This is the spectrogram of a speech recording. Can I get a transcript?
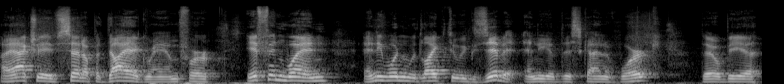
I actually have set up a diagram for if and when anyone would like to exhibit any of this kind of work, there will be a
